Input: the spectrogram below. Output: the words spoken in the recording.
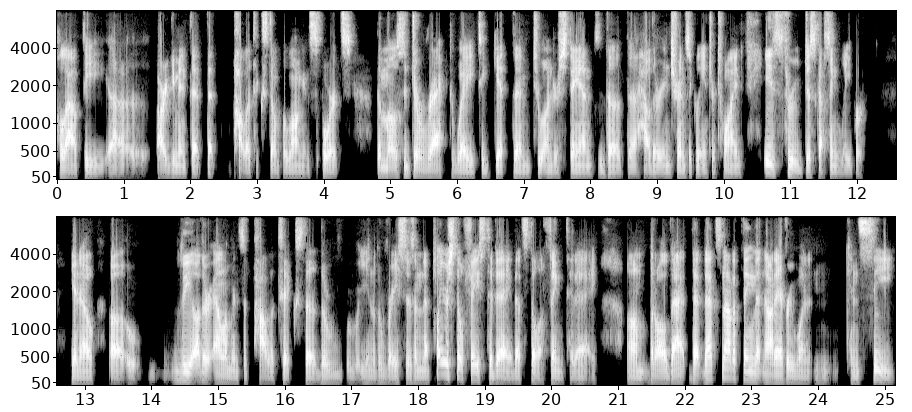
pull out the uh, argument that that politics don't belong in sports the most direct way to get them to understand the, the how they're intrinsically intertwined is through discussing labor you know? Uh, the other elements of politics the the you know the racism that players still face today that's still a thing today. Um, but all that that that's not a thing that not everyone can see.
